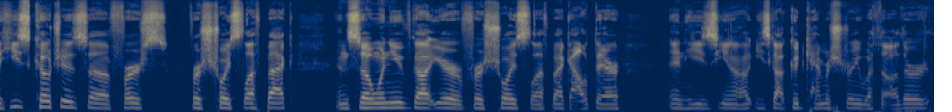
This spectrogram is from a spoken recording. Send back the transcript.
he's coach's uh, first first choice left back. And so when you've got your first choice left back out there and he's, you know, he's got good chemistry with the other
